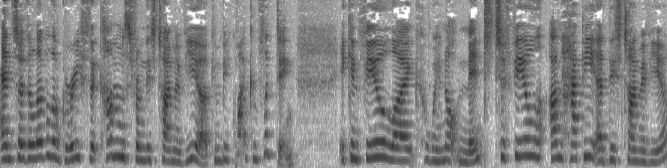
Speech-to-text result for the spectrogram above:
And so the level of grief that comes from this time of year can be quite conflicting. It can feel like we're not meant to feel unhappy at this time of year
